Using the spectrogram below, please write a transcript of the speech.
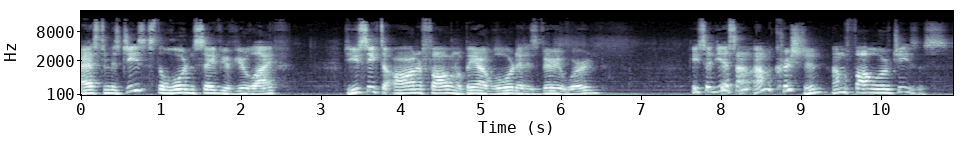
I asked him, Is Jesus the Lord and Savior of your life? Do you seek to honor, follow, and obey our Lord at His very word? He said, Yes, I'm, I'm a Christian. I'm a follower of Jesus.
